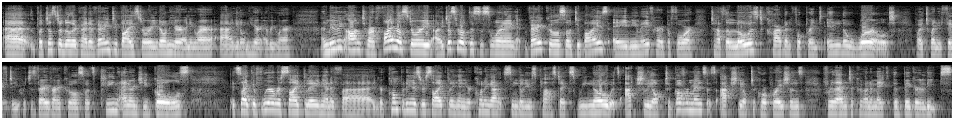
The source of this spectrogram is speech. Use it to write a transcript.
Uh, but just another kind of very Dubai story. You don't hear anywhere. Uh, you don't hear everywhere. And moving on to our final story, I just wrote this this morning. Very cool. So Dubai's aim, you may have heard before, to have the lowest carbon footprint in the world by 2050, which is very, very cool. So it's clean energy goals it's like if we're recycling and if uh, your company is recycling and you're cutting out single use plastics, we know it's actually up to governments, it's actually up to corporations for them to kind of make the bigger leaps.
